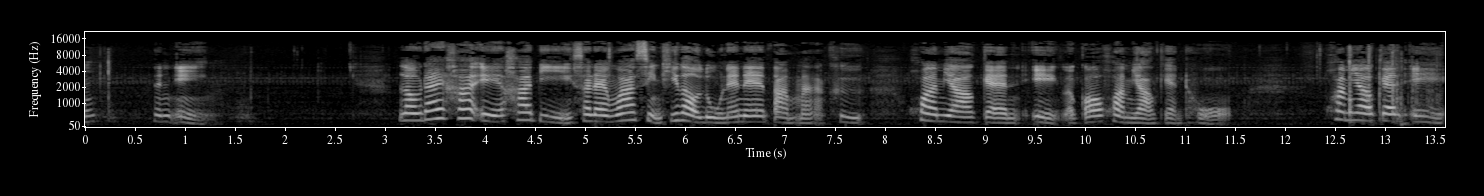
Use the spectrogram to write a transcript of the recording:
2 นั่นเอง เราได้ค่า a ค่า b แสดงว่าสิ่งที่เรารู้แน่ ๆ ตามมาคือ ความยาวแกนเอกแล้วก็ความยาวแกนโท ความยาวแกนเอก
